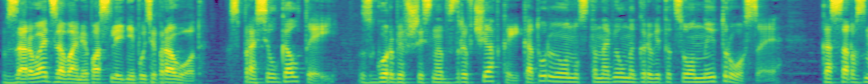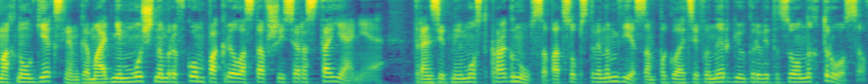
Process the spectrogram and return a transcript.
«Взорвать за вами последний путепровод?» — спросил Галтей, сгорбившись над взрывчаткой, которую он установил на гравитационные тросы. Кассар взмахнул гекслингом и одним мощным рывком покрыл оставшееся расстояние — Транзитный мост прогнулся под собственным весом, поглотив энергию гравитационных тросов,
